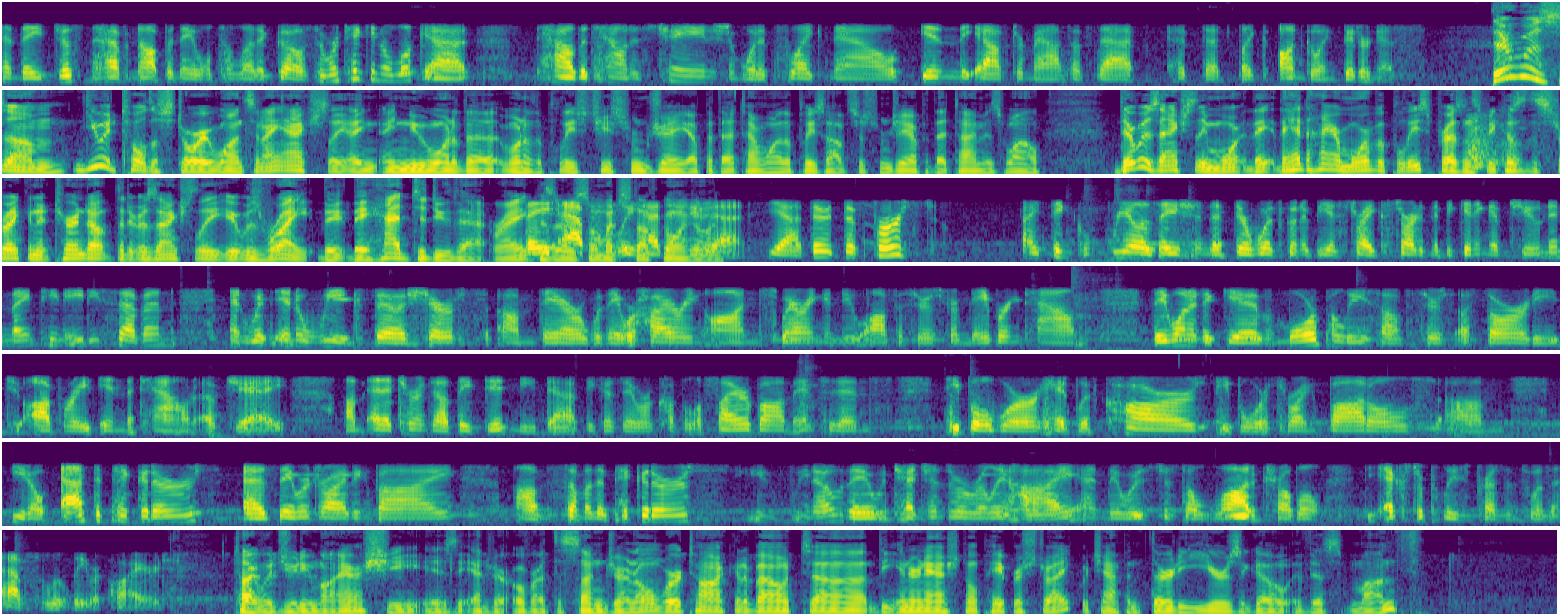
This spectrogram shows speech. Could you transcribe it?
and they just have not been able to let it go. So we're taking a look at how the town has changed and what it's like now in the aftermath of that that like ongoing bitterness. There was um you had told a story once and I actually I, I, knew one of the one of the police chiefs from Jay up at that time, one of the police officers from Jay up at that time as well. There was actually more they, they had to hire more of a police presence because of the strike and it turned out that it was actually it was right. They they had to do that, right? Because there was so much stuff going on. That. Yeah, the the first I think realization that there was going to be a strike started in the beginning of June in 1987, and within a week, the sheriffs um, there, where they were hiring on, swearing in new officers from neighboring towns, they wanted to give more police officers authority to operate in the town of Jay. Um, and it turns out they did need that because there were a couple of firebomb incidents. People were hit with cars. People were throwing bottles, um, you know, at the picketers as they were driving by. Um, some of the picketers you, you know, their tensions were really high, and there was just a lot of trouble. The extra police presence was absolutely required. Talking with Judy Meyer. She is the editor over at the Sun Journal. We're talking about uh, the international paper strike, which happened 30 years ago this month.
